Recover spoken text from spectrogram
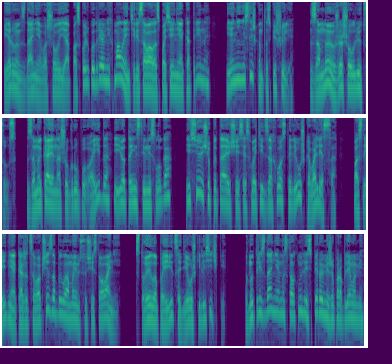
Первым в здание вошел я, поскольку древних мало интересовало спасение Катрины, и они не слишком-то спешили. За мной уже шел Люциус. Замыкали нашу группу Аида, ее таинственный слуга, и все еще пытающаяся схватить за хвост или ушко Валесса. Последняя, кажется, вообще забыла о моем существовании. Стоило появиться девушке-лисичке. Внутри здания мы столкнулись с первыми же проблемами.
